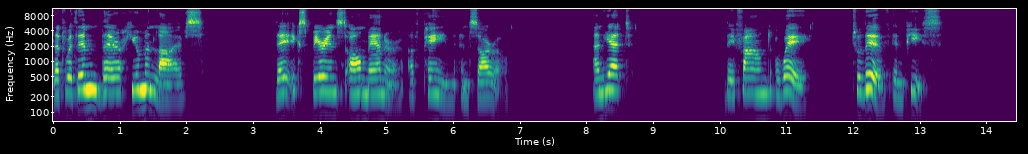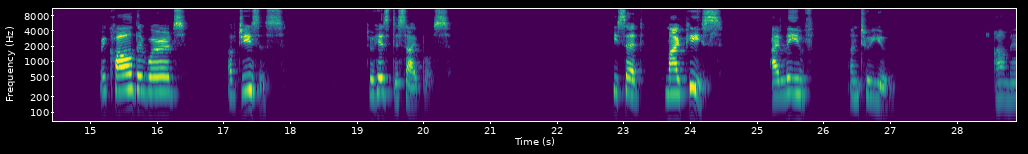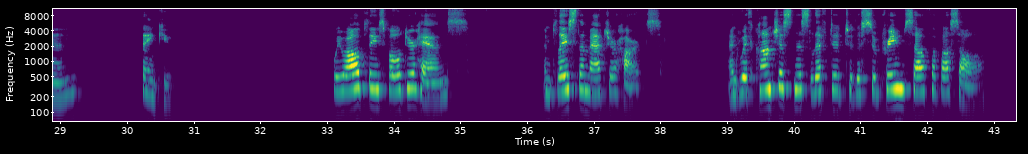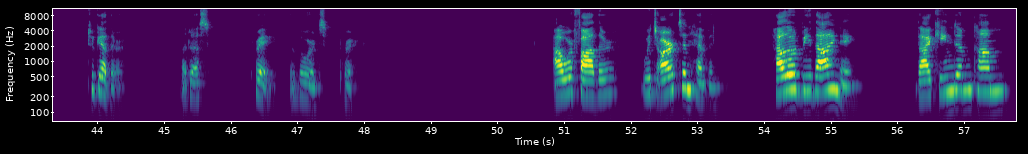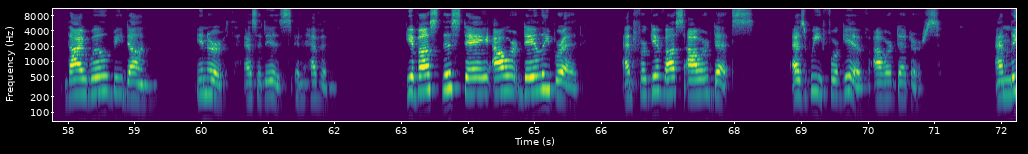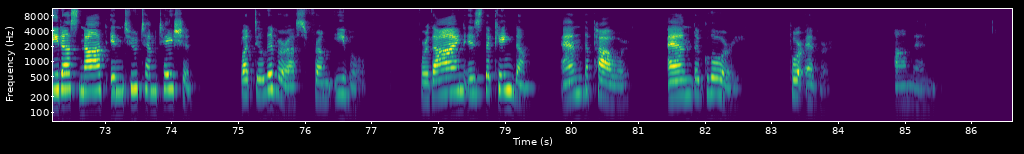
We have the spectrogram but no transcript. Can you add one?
that within their human lives they experienced all manner of pain and sorrow, and yet they found a way to live in peace. Recall the words of Jesus to his disciples. He said, My peace I leave unto you. Amen. Thank you. Will you all please fold your hands and place them at your hearts? And with consciousness lifted to the Supreme Self of us all, together, let us pray the Lord's Prayer. Our Father, which art in heaven, hallowed be thy name. Thy kingdom come, thy will be done, in earth as it is in heaven. Give us this day our daily bread, and forgive us our debts, as we forgive our debtors. And lead us not into temptation, but deliver us from evil. For thine is the kingdom, and the power, and the glory, forever. Amen.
